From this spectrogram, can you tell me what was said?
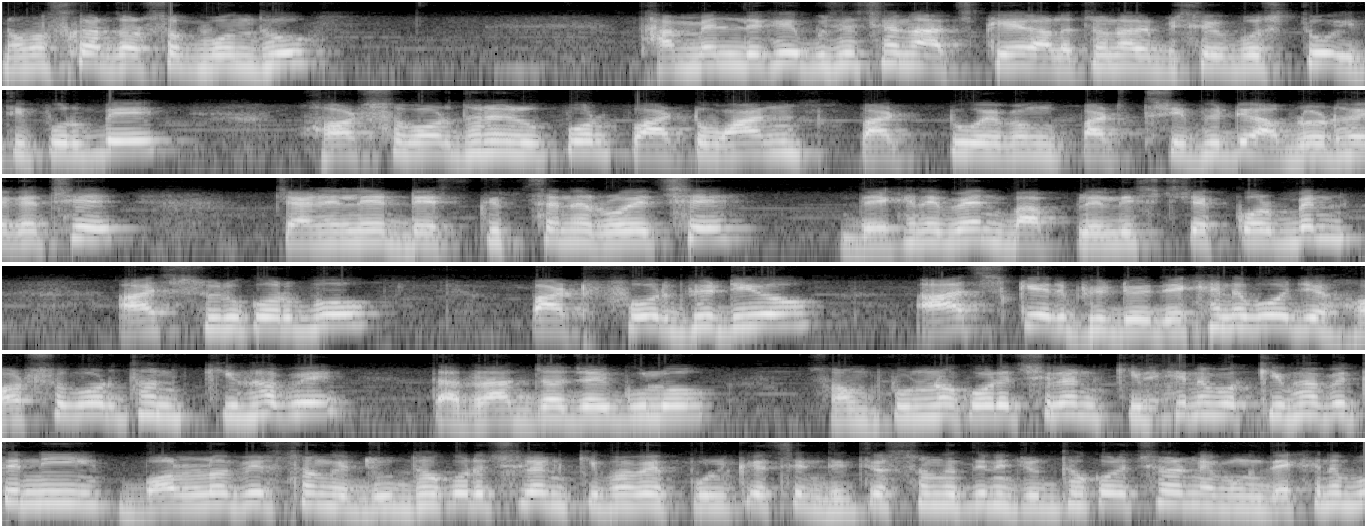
নমস্কার দর্শক বন্ধু। থাম্বেল দেখে বুঝেছেন আজকের আলোচনার বিষয়বস্তু। ইতিপূর্বে হর্ষবর্ধনের উপর পার্ট ওয়ান পার্ট টু এবং পার্ট থ্রি ভিডিও আপলোড হয়ে গেছে। চ্যানেলের ডেসক্রিপশানে রয়েছে। দেখে নেবেন বা প্লেলিস্ট চেক করবেন। আজ শুরু করব পার্ট ফোর ভিডিও আজকের ভিডিও দেখে নেব যে হর্ষবর্ধন কীভাবে তার রাজ্য জয়গুলো সম্পূর্ণ করেছিলেন, দেখে নেব কীভাবে তিনি বল্লভীর সঙ্গে যুদ্ধ করেছিলেন, কীভাবে পুলকেশিন দ্বিতীয়র সঙ্গে তিনি যুদ্ধ করেছিলেন এবং দেখে নেব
